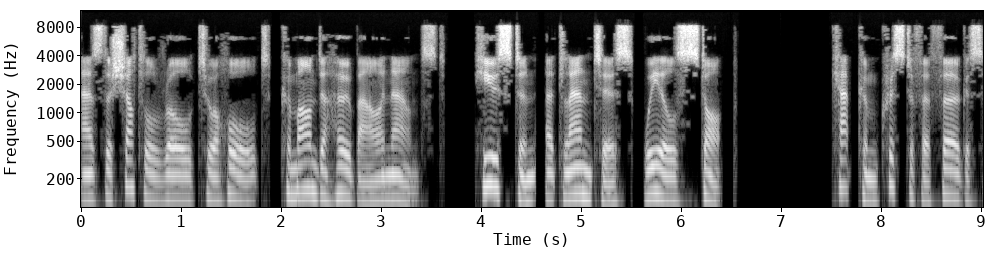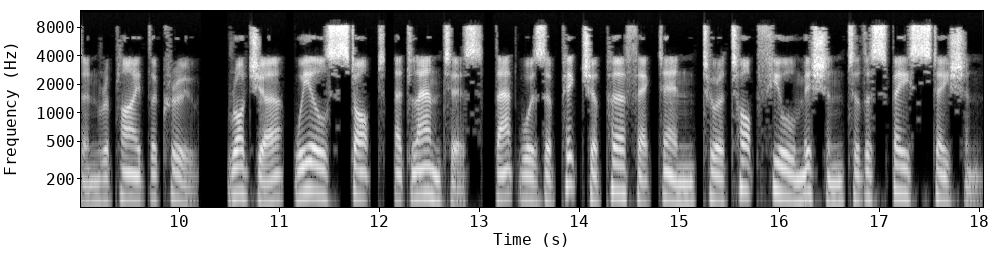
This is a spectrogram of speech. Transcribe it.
As the shuttle rolled to a halt, Commander Hobaugh announced, "'Houston, Atlantis, wheels stop'". Capcom Christopher Ferguson replied the crew, Roger, wheels stopped, Atlantis, that was a picture-perfect end to a top-fuel mission to the space station.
